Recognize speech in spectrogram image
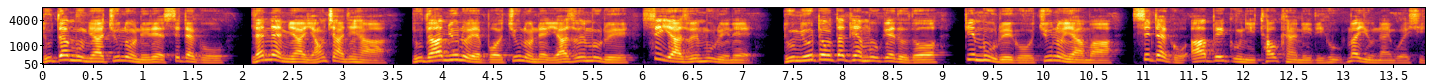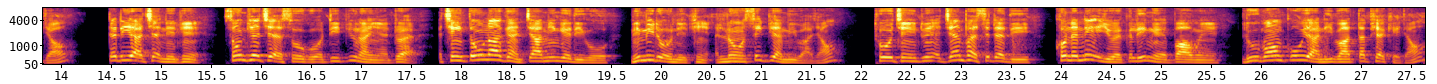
လူတက်မှုများကျူးလွန်နေတဲ့စစ်တပ်ကိုလက်နက်များရောင်းချခြင်းဟာလူသားမျိုးနွယ်ပေါ်ကျူးလွန်တဲ့ရာဇဝတ်မှုတွေစစ်ရာဇဝတ်မှုတွေနဲ့လူမျိုးတုံးတပ်ဖြတ်မှုကဲ့သို့သောပြစ်မှုတွေကိုကျူးလွန်ရမှာစစ်တပ်ကိုအားပေးကူညီထောက်ခံနေသည်ဟုမှတ်ယူနိုင်ပွဲရှိကြောင်း တတိယအချက်အနေဖြင့်ဆုံးဖြတ်ချက်အဆိုကိုအတည်ပြုနိုင်ရန်အတွက်အချိန်3လခန့်ကြာမြင့်ခဲ့သည်ကိုမိမိတို့အနေဖြင့်အလွန်စိတ်ပြတ်မိပါကြောင်းထိုအချိန်အတွင်းအကြမ်းဖက်စစ်တပ်သည်ခုနှစ်နှစ်အရွယ်ကလေးငယ်အပါအဝင်လူပေါင်း900နီးပါးတပ်ဖြတ်ခဲ့ကြောင်း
